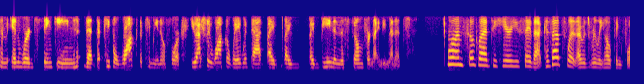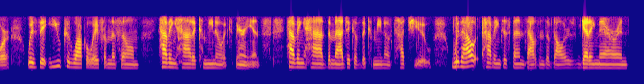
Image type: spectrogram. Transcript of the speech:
some inward thinking that that people walk the Camino for. You actually walk away with that by by by being in this film for 90 minutes. Well, I'm so glad to hear you say that because that's what I was really hoping for was that you could walk away from the film having had a Camino experience, having had the magic of the Camino touch you without having to spend thousands of dollars getting there and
